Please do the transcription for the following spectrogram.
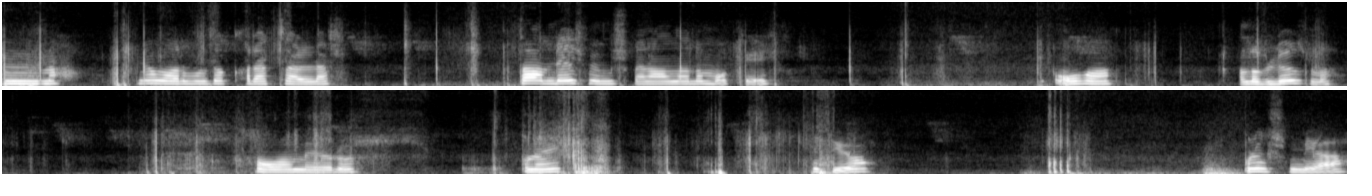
Hmm, ne var burada? Karakterler. Tamam değişmemiş ben anladım okey. Oha. Alabiliyoruz mu? Alamıyoruz. Bu ne? Ne diyor? Bu ne şimdi ya?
